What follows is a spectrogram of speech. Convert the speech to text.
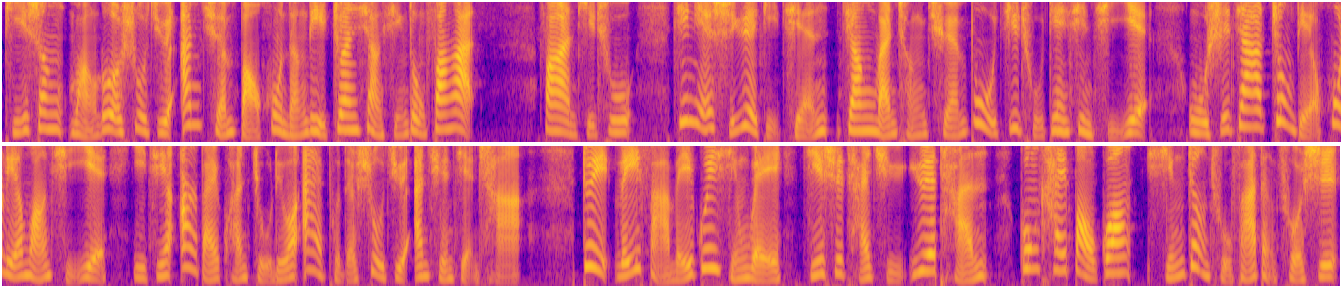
提升网络数据安全保护能力专项行动方案。方案提出，今年十月底前将完成全部基础电信企业、五十家重点互联网企业以及二百款主流 App 的数据安全检查，对违法违规行为及时采取约谈、公开曝光、行政处罚等措施，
